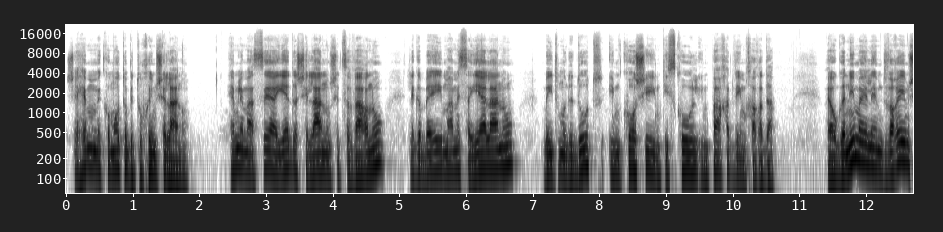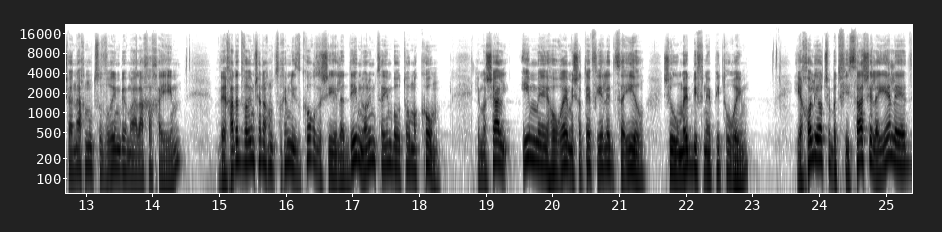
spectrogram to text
שהם המקומות הבטוחים שלנו. הם למעשה הידע שלנו שצברנו לגבי מה מסייע לנו בהתמודדות עם קושי, עם תסכול, עם פחד ועם חרדה. והעוגנים האלה הם דברים שאנחנו צוברים במהלך החיים, ואחד הדברים שאנחנו צריכים לזכור זה שילדים לא נמצאים באותו מקום. למשל, אם אה, הורה משתף ילד צעיר שהוא עומד בפני פיטורים, יכול להיות שבתפיסה של הילד,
